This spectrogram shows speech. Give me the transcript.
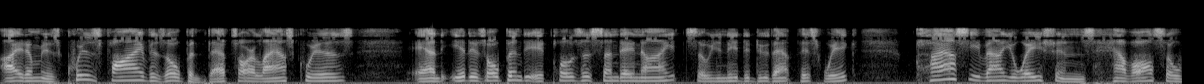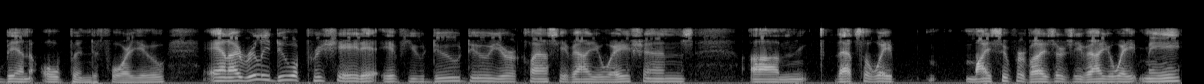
item is Quiz 5 is open. That's our last quiz. And it is opened. It closes Sunday night, so you need to do that this week. Class evaluations have also been opened for you, and I really do appreciate it if you do do your class evaluations. Um, that's the way my supervisors evaluate me.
